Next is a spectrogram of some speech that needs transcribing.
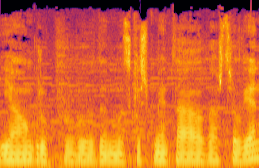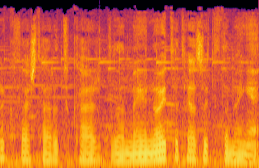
e há um grupo de música experimental australiana que vai estar a tocar da meia-noite até às oito da manhã.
